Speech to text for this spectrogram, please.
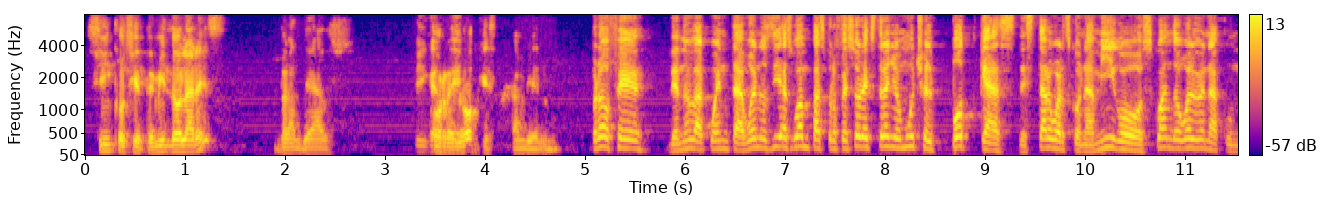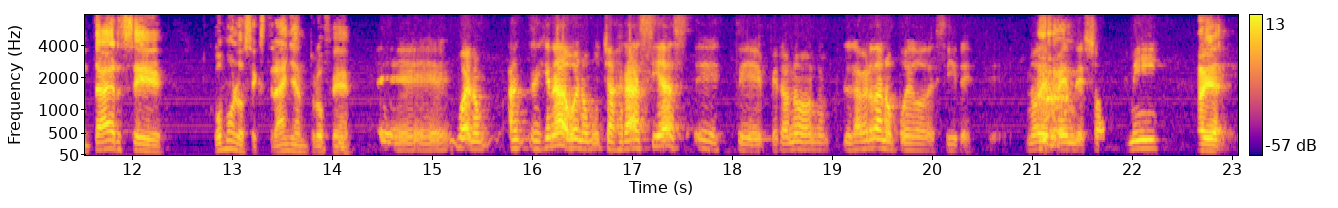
5 o 7 mil dólares brandeados. Fíjate. O relojes también. Profe, de nueva cuenta. Buenos días, Wampas. Profesor, extraño mucho el podcast de Star Wars con amigos. ¿Cuándo vuelven a juntarse? ¿Cómo los extrañan, profe? Eh, bueno, antes que nada, bueno, muchas gracias, este, pero no, no, la verdad no puedo decir, este, no depende solo de mí. Oye, Eh,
